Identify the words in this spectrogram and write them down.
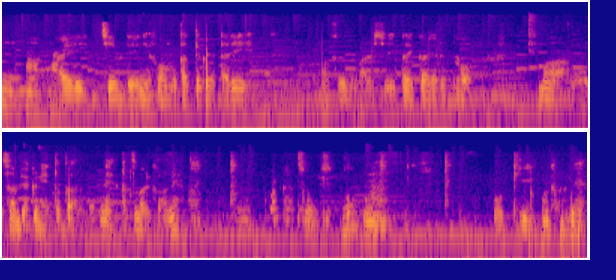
うん。はい。チームでユニフォーム買ってくれたり、まあ、そういうのもあるし大会やるとまあ300人とかね集まるからね。そうですね。うん。大きいからね。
